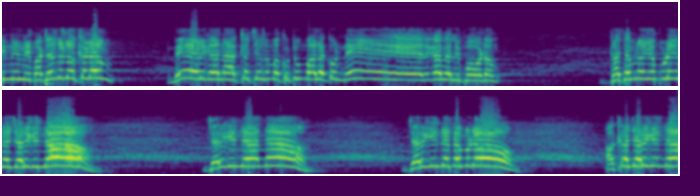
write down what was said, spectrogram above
ఇన్నిన్ని బటన్లు నొక్కడం నేరుగా నా అక్క చెల్లెమ్మ కుటుంబాలకు నేరుగా వెళ్ళిపోవడం. గతంలో ఎప్పుడైనా జరిగిందా? జరిగిందా అన్నా? జరిగిందా తమ్ముడు. అక్క జరిగిందా?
